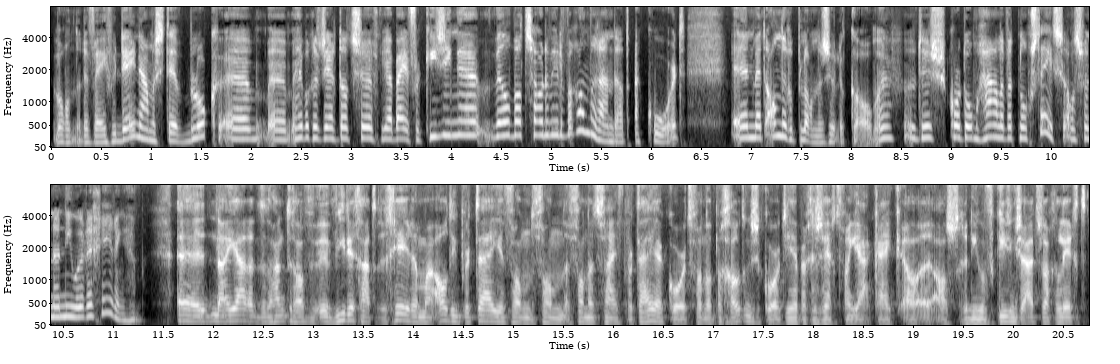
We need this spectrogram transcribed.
waaronder de VVD namens Stef Blok... hebben gezegd dat ze ja, bij verkiezingen wel wat zouden willen veranderen aan dat akkoord. En met andere plannen zullen komen. Dus kortom halen we het nog steeds als we een nieuwe regering hebben. nou ja, dat, dat hangt eraf wie er gaat regeren. Maar al die partijen van, van, van het vijfpartijenakkoord, van het begrotingsakkoord... die hebben gezegd van ja, kijk, als een nieuwe verkiezingsuitslag ligt...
